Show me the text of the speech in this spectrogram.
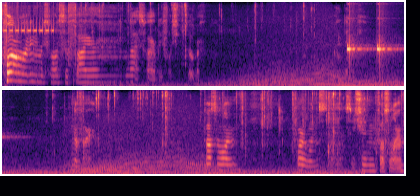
Forward in response to fire. Last fire before shift's over. No fire. False alarm. Four ones. So shouldn't false alarm.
